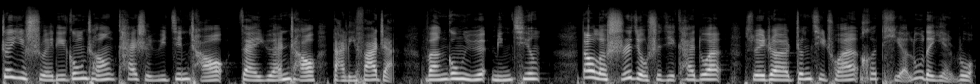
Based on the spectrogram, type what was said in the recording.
这一水利工程开始于金朝，在元朝大力发展，完工于明清。到了十九世纪开端，随着蒸汽船和铁路的引入，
